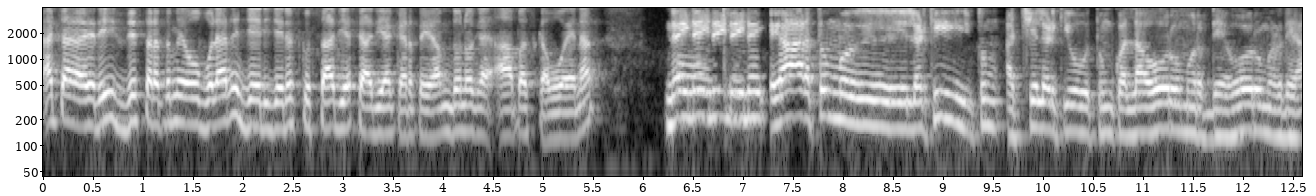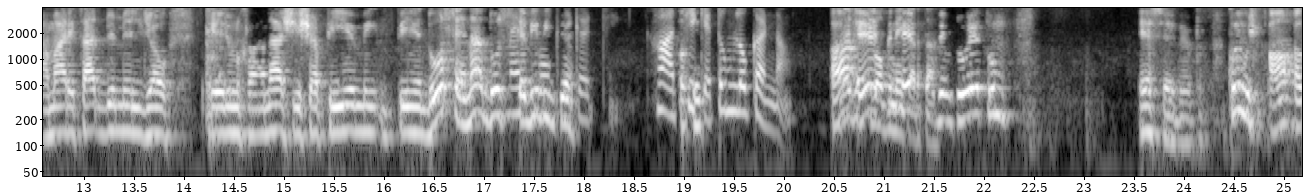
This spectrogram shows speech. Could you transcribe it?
अच्छा रीज जिस तरह तुम्हें वो बोला ना जेरी जेरी उसको सादिया सादिया करते हैं। हम दोनों का आपस का वो है ना? नहीं नहीं नहीं नहीं नहीं। यार तुम लड़की तुम अच्छी लड़की हो। तुमको अल्लाह और उम्र दे और उम्र दे। हमारे साथ भी मिल जाओ। केलून खाना शीशा पिए पिए। दोस्त है ना? दोस्त कभी भी करती हाँ। ठीक है तुम लोग करना। Smoke ऐसे करता। बैठो, तुम ऐसे बैठो कोई मुश्किल हाँ,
